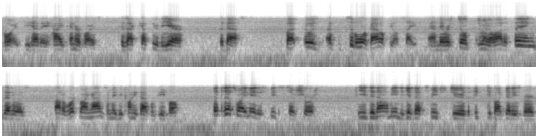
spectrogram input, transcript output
voice. He had a high tenor voice because that cut through the air the best. But it was a Civil War battlefield site, and they were still doing a lot of things, and it was a lot of work going on, so maybe 20,000 people. But that's why he made his speech so short he did not mean to give that speech to the people at Gettysburg.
